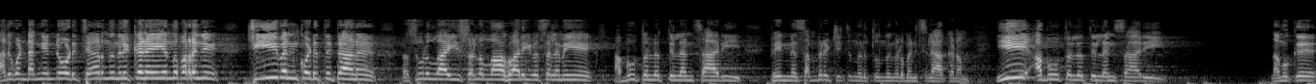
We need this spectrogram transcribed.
അതുകൊണ്ട് അങ്ങ് എന്നോട് ചേർന്ന് നിൽക്കണേ എന്ന് പറഞ്ഞ് ജീവൻ കൊടുത്തിട്ടാണ് റസൂലുള്ളാഹി സ്വല്ലല്ലാഹു അലൈ വസ്ലമയെ അബൂത്തൊല്ലത്തിൽ അൻസാരി പിന്നെ സംരക്ഷിച്ചു നിർത്തും. നിങ്ങൾ മനസ്സിലാക്കണം. ഈ അബൂത്തൊല്ലത്തിൽ അൻസാരി നമുക്ക്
